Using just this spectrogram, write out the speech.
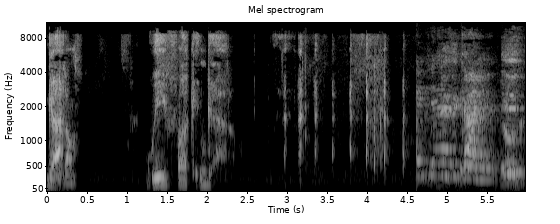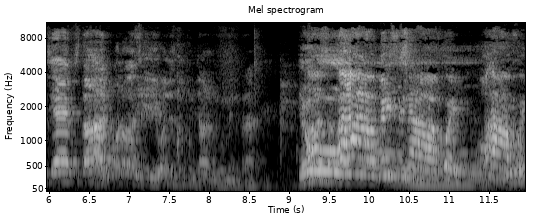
Got him. We fucking got him. Physically. It's jabs, dog. all of us here, you're always looking down on women, bruh. Yo. Also, ah, amazing now, boy. Ah, boy.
